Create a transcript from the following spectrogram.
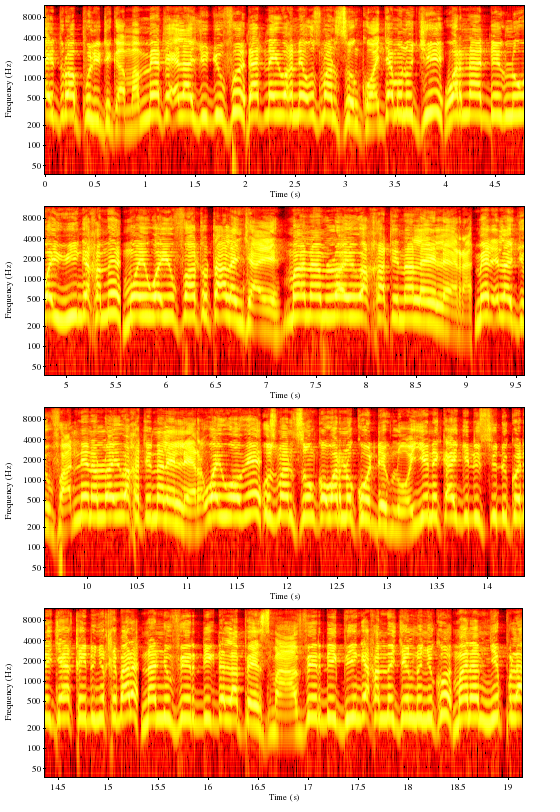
ay droit politique am. Maître El Diouf daat nay wax ne Ousmane Sonko jamono ji war naa déglu way wii nga xam ne mooy wayu Fatou Talla Ndiaye maanaam looy waxati na lay leer. Maître El Diouf nee waxati na lay leer way woowee Ousmane Sonko war na koo déglu. Yéen kaay gi di Sud Quotidien xëy duñu xibaar naan ñu verdict de l'apaisement verdict bii nga xam ne jël nañu ko maanaam ñëpp la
